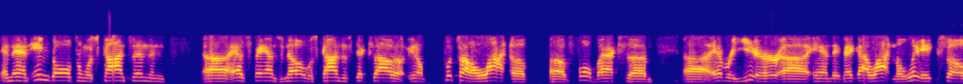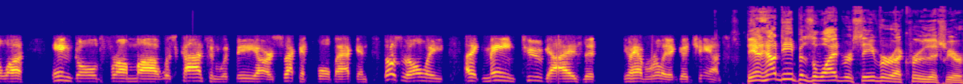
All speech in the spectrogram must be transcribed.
And then Ingold from Wisconsin, and uh, as fans know, Wisconsin sticks out. You know, puts out a lot of of fullbacks. Uh, uh, every year, uh, and they've got a lot in the league. So uh, Ingold from uh, Wisconsin would be our second fullback, and those are the only, I think, main two guys that you know have really a good chance. Dan, how deep is the wide receiver uh, crew this year?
